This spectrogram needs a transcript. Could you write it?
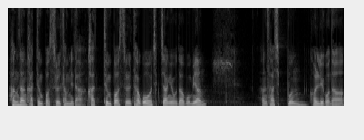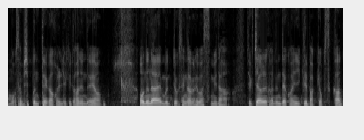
항상 같은 버스를 탑니다. 같은 버스를 타고 직장에 오다 보면 한 40분 걸리거나 뭐 30분대가 걸리기도 하는데요. 어느 날 문득 생각을 해봤습니다. 직장을 가는데 과연 이 길밖에 없을까?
